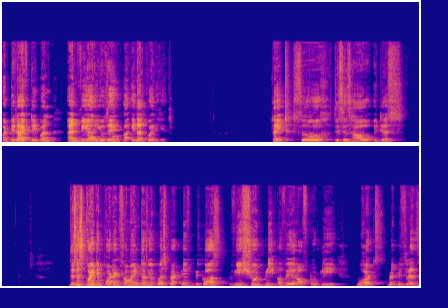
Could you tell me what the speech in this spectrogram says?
a derived table and we are using a inner query here. Right? So this is how it is this is quite important from an interview perspective because we should be aware of totally what's the difference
